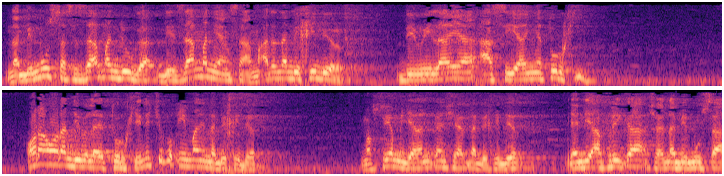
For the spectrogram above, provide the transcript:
Nabi Musa sezaman juga di zaman yang sama ada Nabi Khidir di wilayah Asianya Turki. Orang-orang di wilayah Turki ini cukup imani Nabi Khidir. Maksudnya menjalankan syariat Nabi Khidir. Yang di Afrika syariat Nabi Musa.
